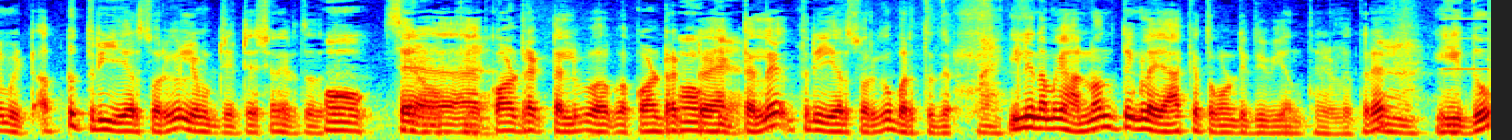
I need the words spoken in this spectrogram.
limit up to three years ವರೆಗೂ ಲಿಮಿಟೇಷನ್ ಇರ್ತದೆ. ಕಾಂಟ್ರಾಕ್ಟ್ ಅಲ್ಲಿ ಕಾಂಟ್ರಾಕ್ಟ್ ಆಕ್ಟ್ ಅಲ್ಲಿ ತ್ರೀ ಇಯರ್ಸ್ ವರೆಗೂ ಬರ್ತದೆ. ಇಲ್ಲಿ ನಮಗೆ ಹನ್ನೊಂದು ತಿಂಗಳ ಯಾಕೆ ತಗೊಂಡಿದ್ದೀವಿ ಅಂತ ಹೇಳಿದ್ರೆ ಇದು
